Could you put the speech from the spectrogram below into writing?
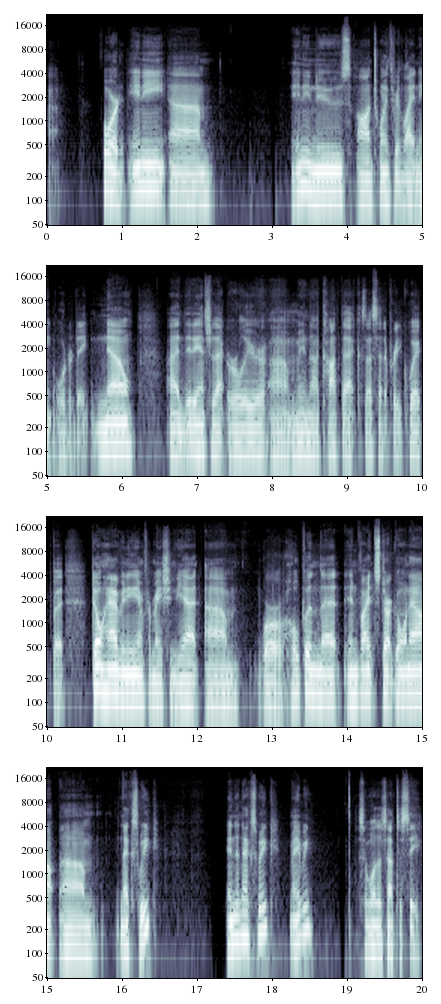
Ah. Ford, any um, any news on 23 Lightning order date? No. I did answer that earlier. Um, I mean, I caught that because I said it pretty quick, but don't have any information yet. Um, we're hoping that invites start going out um, next week, into next week, maybe. So we'll just have to see.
